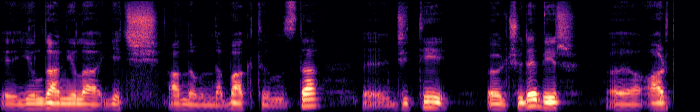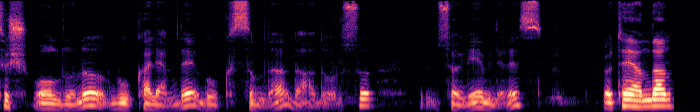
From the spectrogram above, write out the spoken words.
e, yıldan yıla geçiş anlamında baktığımızda e, ciddi ölçüde bir e, artış olduğunu bu kalemde, bu kısımda daha doğrusu söyleyebiliriz. Öte yandan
